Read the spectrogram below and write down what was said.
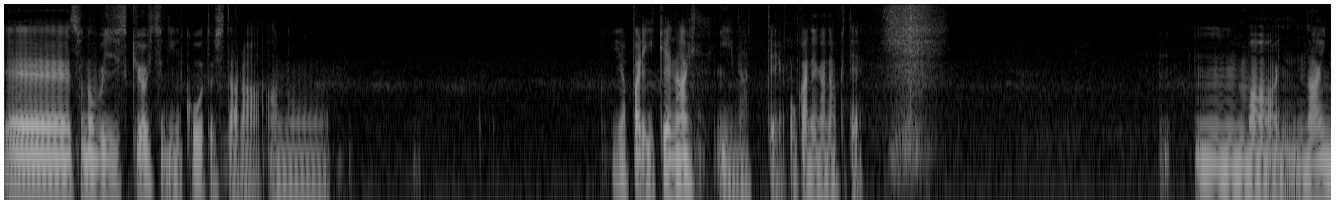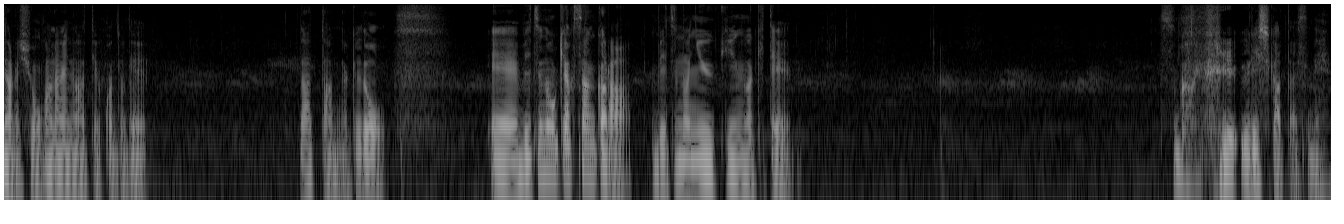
えー、その美術教室に行こうとしたらあのやっぱり行けないになってお金がなくてうんまあないならしょうがないなということでだったんだけど、えー、別のお客さんから別の入金が来てすごいう嬉しかったですね。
